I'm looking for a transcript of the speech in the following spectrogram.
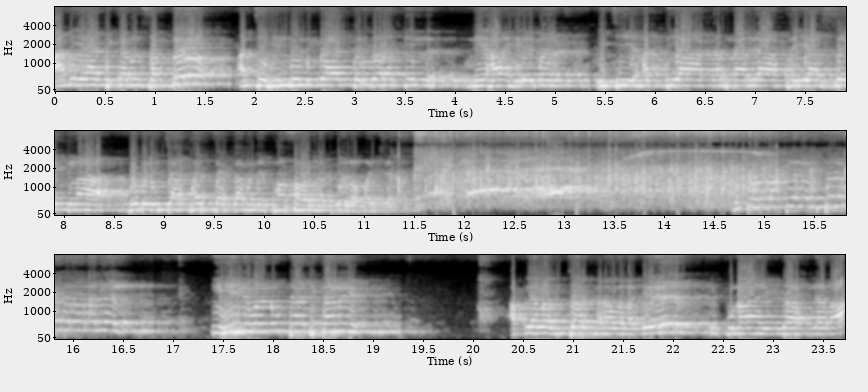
आम्ही या ठिकाणून सांगतो आमचे हिंदू लिंगायत परिवारातील नेहा हिरेमळ हिची हत्या करणाऱ्या भैया शेखला हुबळीच्या भर चौकामध्ये फासावर लटकवला पाहिजे. मित्रांनो आपल्याला विचार करावा लागेल की ही निवडणूक त्या ठिकाणी आपल्याला विचार करावा लागेल की पुन्हा एकदा आपल्याला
